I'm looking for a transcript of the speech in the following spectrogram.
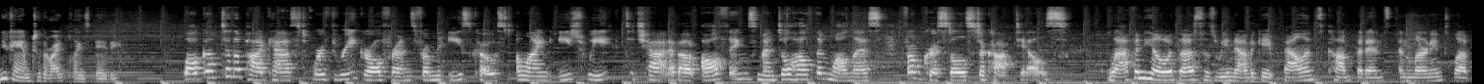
You came to the right place, baby. Welcome to the podcast where three girlfriends from the East Coast align each week to chat about all things mental health and wellness, from crystals to cocktails. Laugh and heal with us as we navigate balance, confidence, and learning to love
